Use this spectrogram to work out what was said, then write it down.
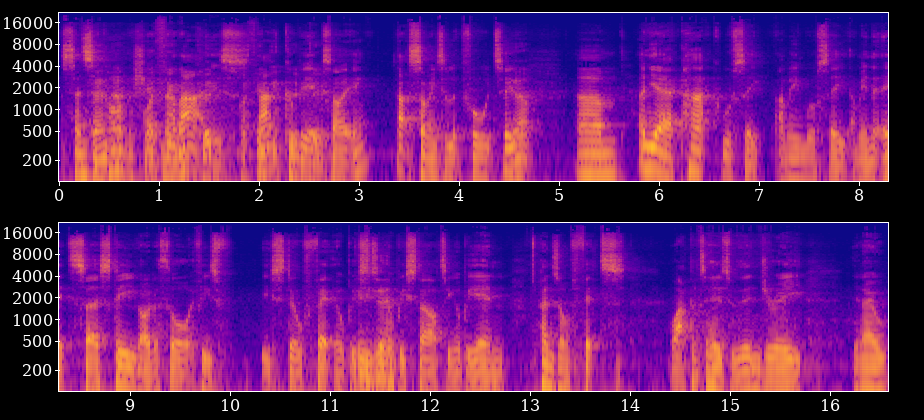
centre Centre. Partnership? Now that could- is I think we that could could be do. exciting. That's something to look forward to. Yeah. Um, and yeah, Pack, we'll see. I mean, we'll see. I mean, it's uh, Steve. I would have thought if he's he's still fit, he'll be He's he'll in. be starting. He'll be in. Depends on Fitz. What happened to his with injury? You know,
